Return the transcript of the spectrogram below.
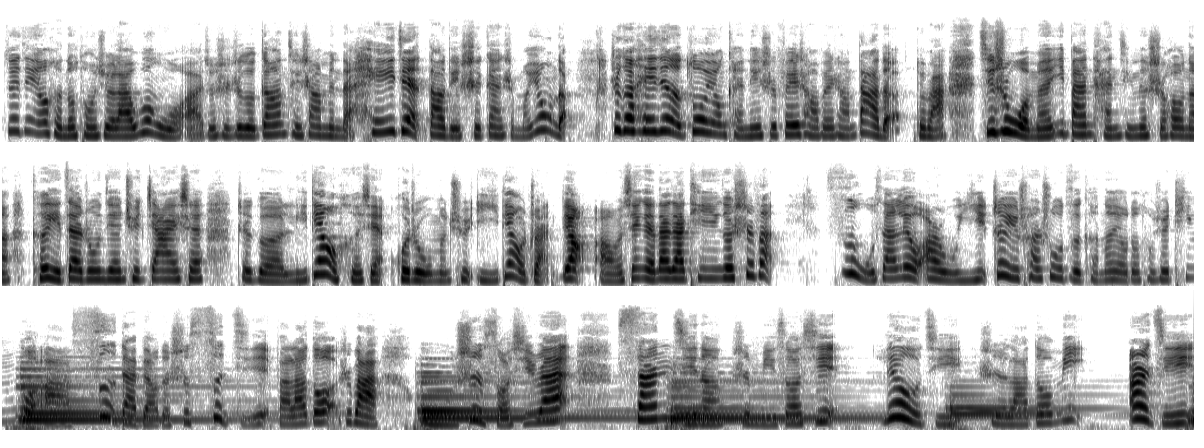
最近有很多同学来问我啊，就是这个钢琴上面的黑键到底是干什么用的？这个黑键的作用肯定是非常非常大的，对吧？其实我们一般弹琴的时候呢，可以在中间去加一些这个离调和弦，或者我们去移调转调啊。我先给大家听一个示范：四五三六二五一这一串数字，可能有的同学听过啊。四代表的是四级法拉多，是吧？五是索西瑞，三级呢是米嗦西，六级是拉哆咪，二级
